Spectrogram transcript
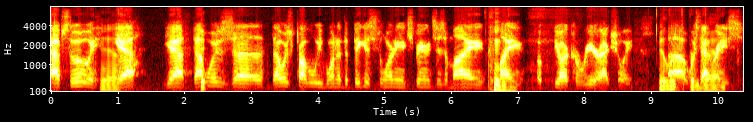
Absolutely. Yeah. Yeah. Yeah. That was uh, that was probably one of the biggest learning experiences of my my OCR career. Actually, It looked uh, was pretty that bad. race.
